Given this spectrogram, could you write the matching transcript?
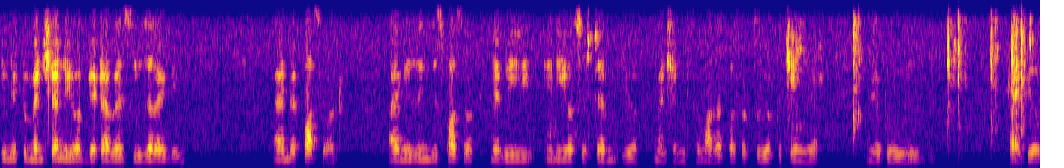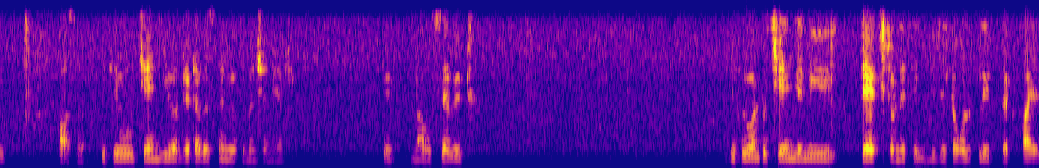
you need to mention your database user ID and the password. I am using this password. Maybe in your system you have mentioned some other password, so you have to change here. You have to type your password. If you change your database name, you have to mention here. Okay, now save it. If you want to change any text or anything, you just double click that file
